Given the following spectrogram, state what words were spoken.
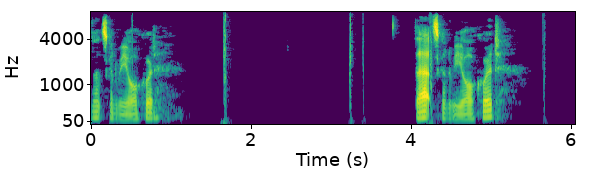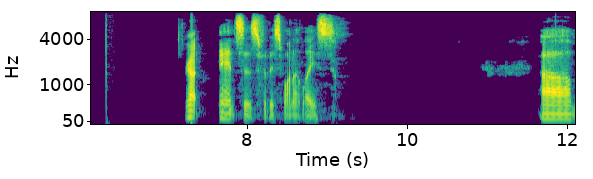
That's going to be awkward. That's going to be awkward. I got answers for this one at least. Um,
